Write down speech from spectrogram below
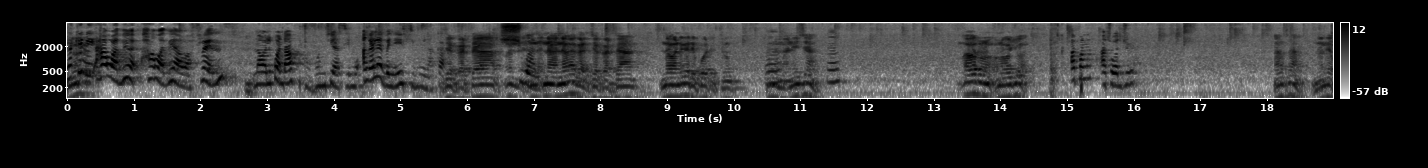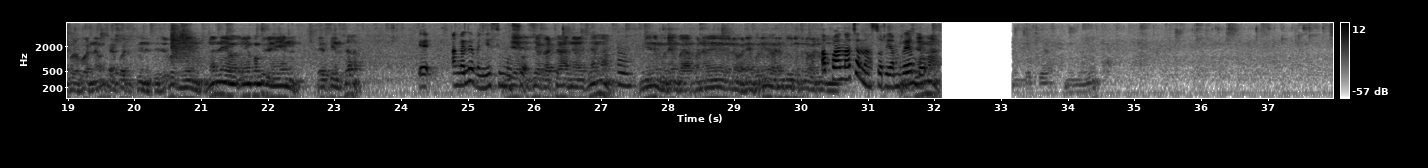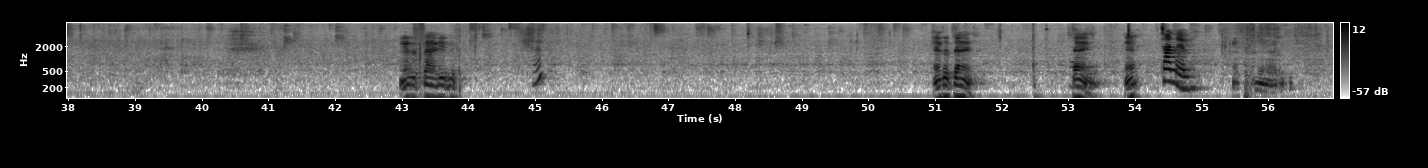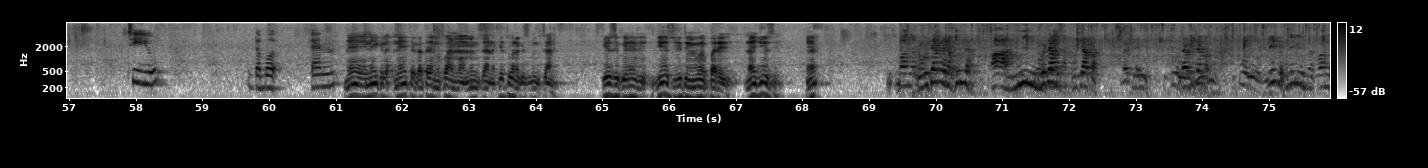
Lakini are they, how are they our friends? Na walikuwa ndaa kutuvunjia simu. Angalia venye hii simu inakaa. Jakarta Sure. na- na- naweka Jakarta naandika ripoti tu. Inamaanisha Mm. hao watu una- unawajua? Hapana hatuwajui. Sasa naongea polepole naweka ripoti tu ni ripoti ni yenu. Nani hiyo kompyuta ni yenu? Sawa eh, angalia venye ni warembo hapana hacha na stori ya mrembo. Hmm? Unaweza sana. Sana. Eh? channel tu double n Ne ne kila ne takata imekuwa na mambo mengi sana. Kitu kuna kitu mingi sana. Juzi kwenye juzi vitu mimi pale. Na juzi. Eh? Ah, mimi hapa. Ndio. Mimi nimefanya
